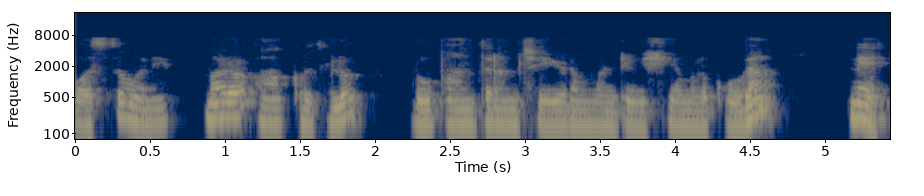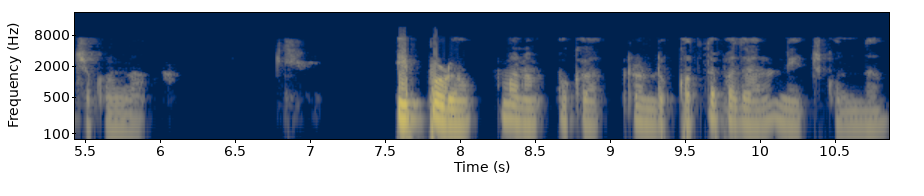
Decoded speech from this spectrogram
వస్తువుని మరో ఆకృతిలో రూపాంతరం చేయడం వంటి విషయములు కూడా నేర్చుకున్నాం. ఇప్పుడు మనం ఒక రెండు కొత్త పదాలు నేర్చుకుందాం.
